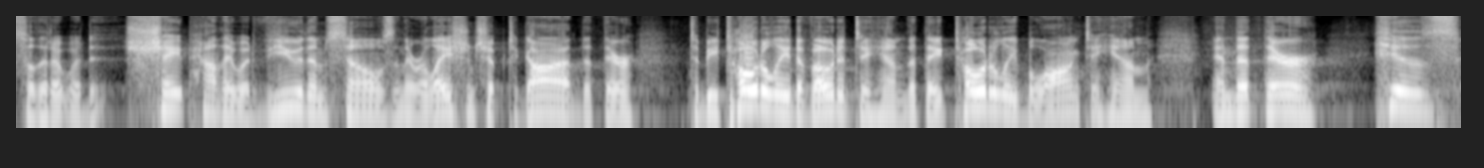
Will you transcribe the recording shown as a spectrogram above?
so that it would shape how they would view themselves and their relationship to God, that they're to be totally devoted to Him, that they totally belong to Him, and that they're His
